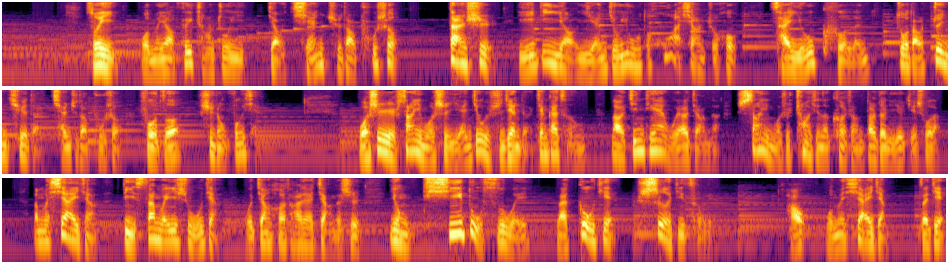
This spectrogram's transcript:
所以我们要非常注意。叫前渠道铺设，但是一定要研究用户的画像之后，才有可能做到正确的前渠道铺设，否则是一种风险。我是商业模式研究与实践者江开成，那今天我要讲的商业模式创新的课程到这里就结束了。那么下一讲第三百一十五讲，我将和大家讲的是用梯度思维来构建设计策略。好，我们下一讲再见。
